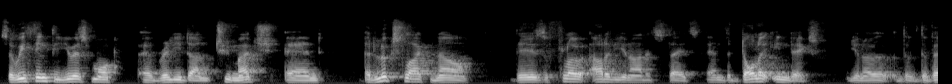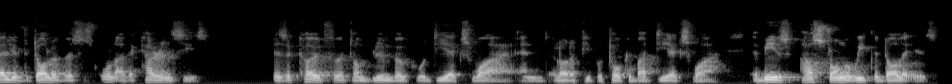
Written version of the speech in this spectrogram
So we think the US market have really done too much. And it looks like now there's a flow out of the United States and the dollar index, you know, the, the value of the dollar versus all other currencies. There's a code for it on Bloomberg called DXY, and a lot of people talk about DXY. It means how strong or weak the dollar is.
